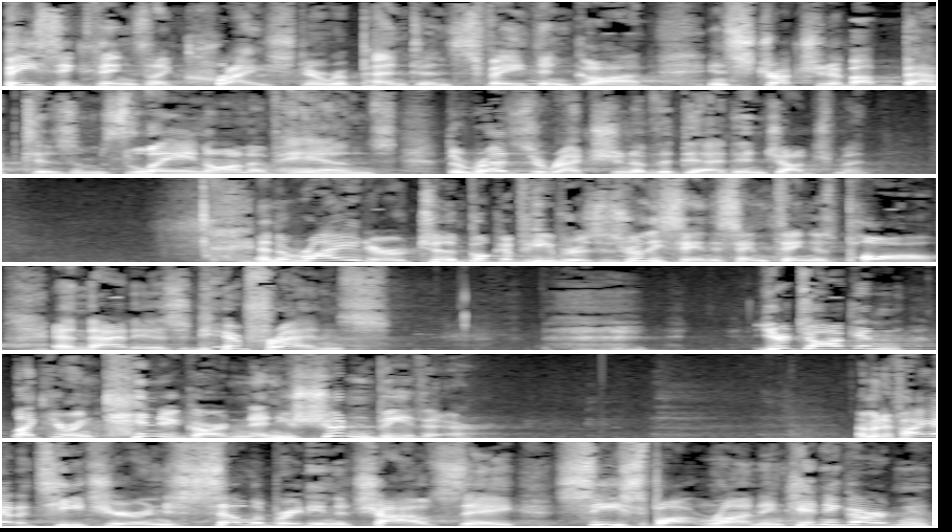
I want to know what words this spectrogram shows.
Basic things like Christ and repentance, faith in God, instruction about baptisms, laying on of hands, the resurrection of the dead, and judgment. And the writer to the book of Hebrews is really saying the same thing as Paul, and that is, dear friends, you're talking like you're in kindergarten and you shouldn't be there. I mean, if I got a teacher and is celebrating a child say, see spot run in kindergarten,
